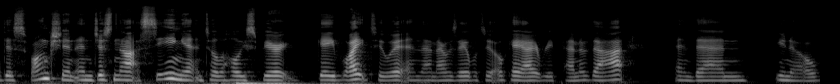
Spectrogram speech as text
dysfunction and just not seeing it until the Holy Spirit gave light to it, and then I was able to okay, I repent of that, and then you know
